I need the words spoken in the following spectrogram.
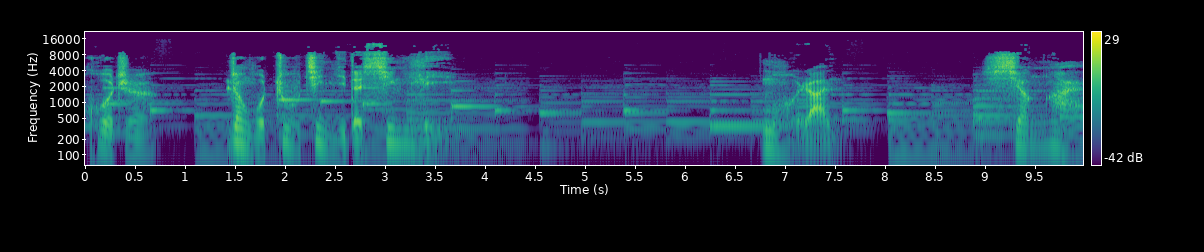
或者。让我住进你的心里，默然相爱，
